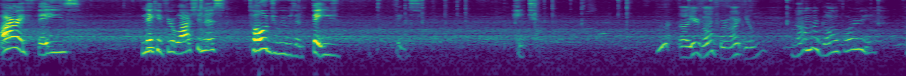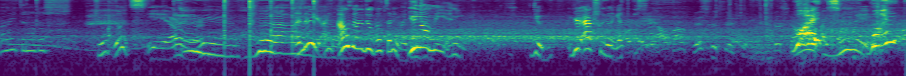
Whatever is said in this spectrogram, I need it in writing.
Alright, phase. Nick, if you're watching this, told you we was in phase. Phase. H. Oh, you're going for it, aren't you? No, I'm not going for it. Alright, then I'll just do a blitz. Yeah, I remember. I I know you. I, I was gonna do a blitz anyway. You know me anyway. dude, you're actually gonna get this. How about this decision? There's What? I knew it. What?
